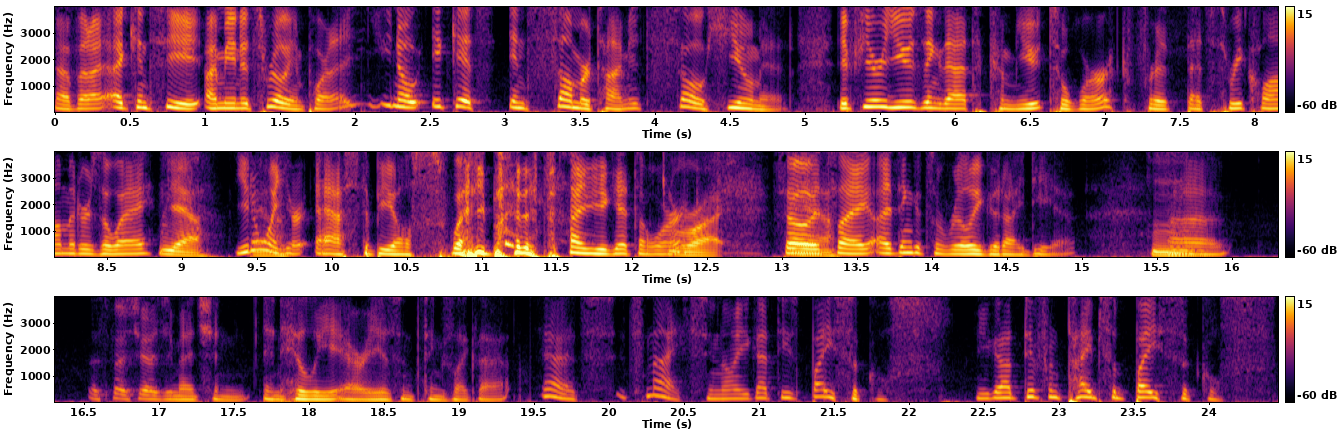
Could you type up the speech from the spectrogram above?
Uh, but I, I can see. I mean, it's really important. You know, it gets in summertime. It's so humid. If you're using that to commute to work for that's three kilometers away, Yeah. you don't yeah. want your ass to be all sweaty by the time you get to work. Right. So Yeah. it's like I think it's a really good idea Hmm. uh, especially as you mentioned in hilly areas and things like that. Yeah, it's it's nice. You know, you got these bicycles. You got different types of bicycles.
